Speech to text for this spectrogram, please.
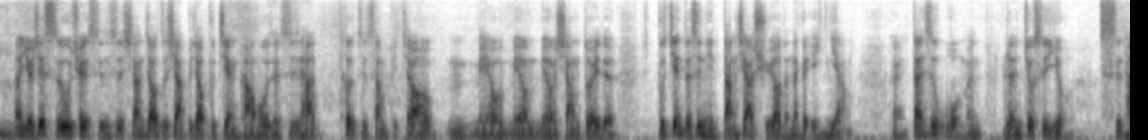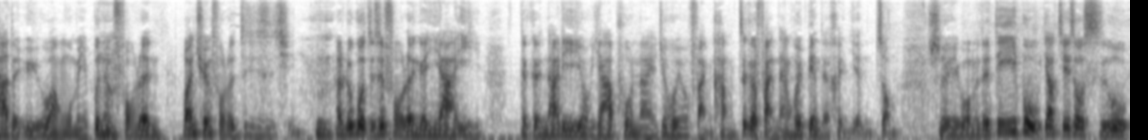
嗯那有些食物确实是相较之下比较不健康，或者是它特质上比较嗯没有没有没有相对的，不见得是你当下需要的那个营养。哎，但是我们人就是有吃它的欲望，我们也不能嗯否认、完全否认这件事情。嗯那如果只是否认跟压抑，那个哪里有压迫，哪里就会有反抗，这个反弹会变得很严重。所以，我们的第一步要接受食物，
